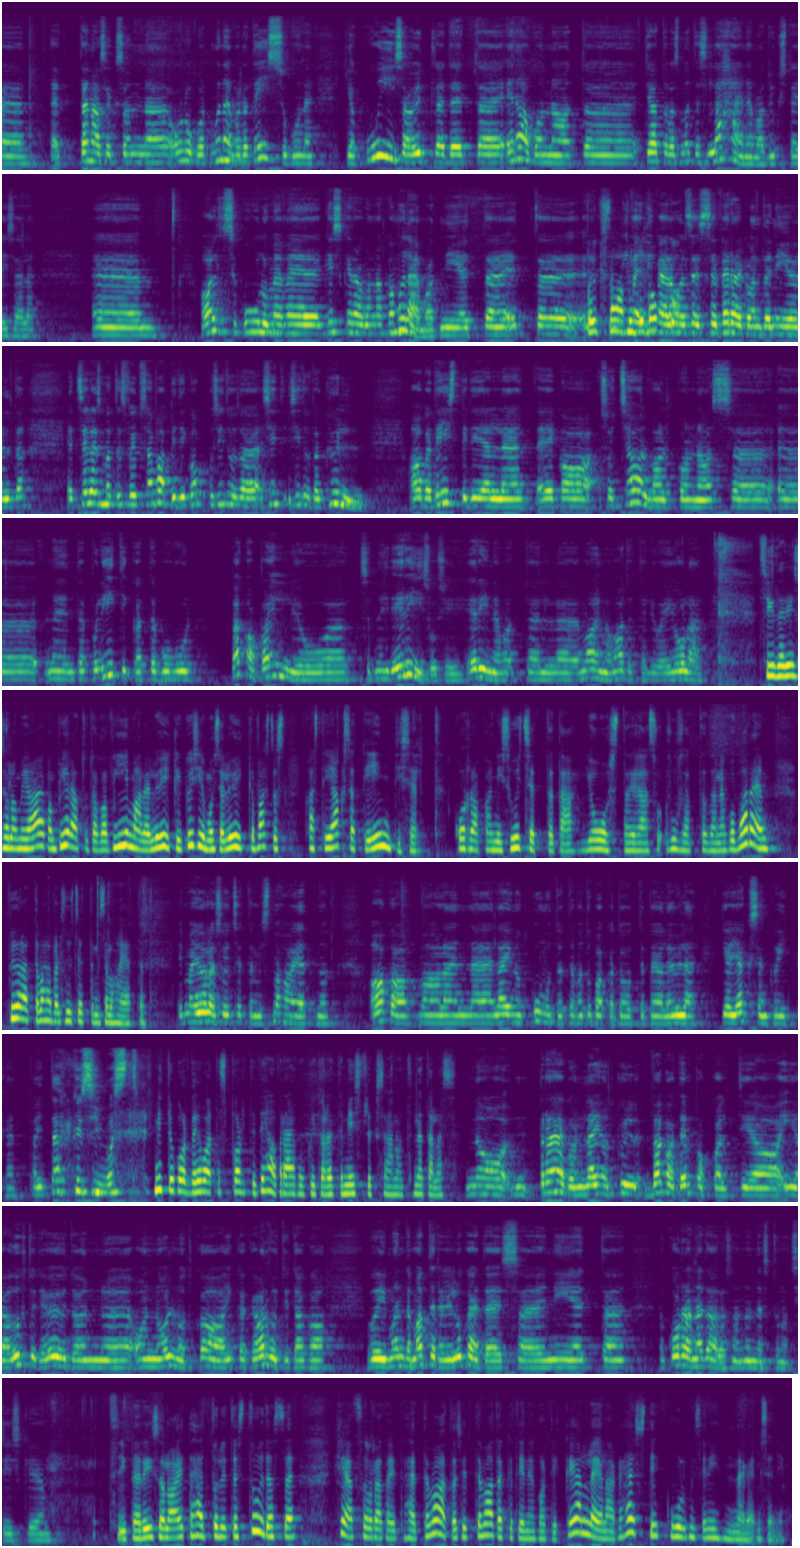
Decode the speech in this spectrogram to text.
et tänaseks on olukord mõnevõrra teistsugune ja kui sa ütled, et erakonnad teatavas mõttes lähenevad üksteisele Aldesse kuulume me Keskerakonnaga mõlemad, nii et, et liber, liberaalsesse perekonda nii-öelda, et selles mõttes võib sabapidi kokku siduda, siduda küll, aga teistpidi jälle ega sotsiaalvaldkonnas äh, nende poliitikate puhul väga palju äh, neid erisusi erinevatel maailmavaadetel ju ei ole Signe Riisalo, meie aeg on piiratud, aga viimane lühike küsimus ja lühike vastus. kas te jaksate endiselt korraga nii suitsetada, joosta ja su suusatada nagu varem või olete vahepeal suitsetamise maha jätnud? ei, ma ei ole suitsetamist maha jätnud, aga ma olen äh, läinud kuumutatava tubakatoote peale üle ja jaksan kõike. aitäh küsimast mitu korda jõuate sporti teha praegu, kui te olete ministriks saanud nädalas? no praegu on läinud küll väga tempokalt ja, ja õhtud ja ööd on, on olnud ka ikkagi arvuti taga või mõnda materjali lugedes, äh, nii et äh, no korra nädalas on õnnestunud siiski, jah. Signe Riisalo, aitäh, et tulite stuudiosse. head sõbrad, aitäh, et te vaatasite, vaadake teinekord ikka jälle, elage hästi, kuulmiseni, nägemiseni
